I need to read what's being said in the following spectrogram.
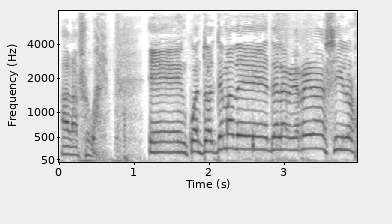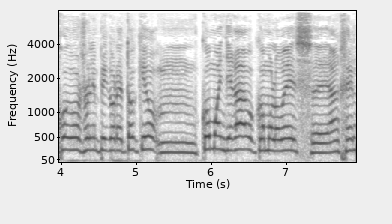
a la Sobal. En cuanto al tema de, las guerreras y los Juegos Olímpicos de Tokio, mm, ¿cómo han llegado? ¿Cómo lo ves, eh, Ángel?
